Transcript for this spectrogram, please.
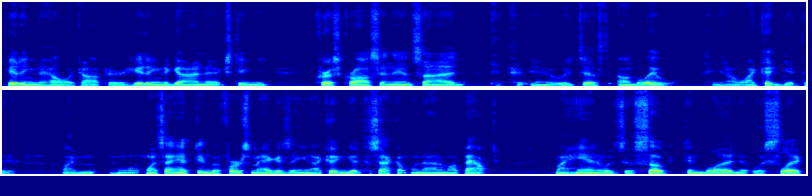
hitting the helicopter, hitting the guy next to me, crisscrossing inside. It was just unbelievable. You know, I couldn't get the my once I emptied my first magazine, I couldn't get the second one out of my pouch. My hand was just soaked in blood and it was slick.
